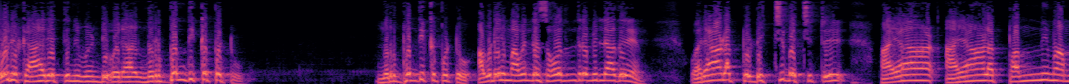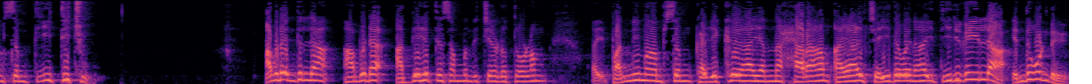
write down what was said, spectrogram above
ഒരു കാര്യത്തിന് വേണ്ടി ഒരാൾ നിർബന്ധിക്കപ്പെട്ടു. നിർബന്ധിക്കപ്പെട്ടു. അവിടെയും അവന്റെ സ്വാതന്ത്ര്യമില്ലാതെ ഒരാളെ പിടിച്ചു വെച്ചിട്ട് അയാൾ അയാളെ പന്നി മാംസം തീറ്റിച്ചു. അവിടെ എന്തല്ല? അവിടെ അദ്ദേഹത്തെ സംബന്ധിച്ചിടത്തോളം പന്നി മാംസം കഴിക്കുക എന്ന ഹറാം അയാൾ ചെയ്തവനായി തീരുകയില്ല. എന്തുകൊണ്ട്?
